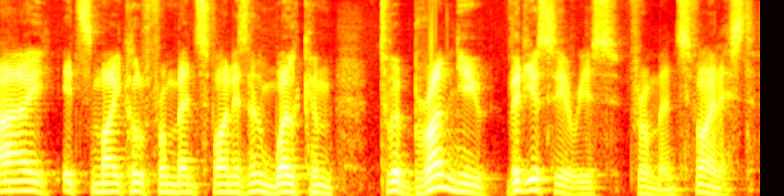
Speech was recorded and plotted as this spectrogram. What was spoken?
Hi, it's Michael from Men's Finest and welcome to a brand new video series from Men's Finest.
